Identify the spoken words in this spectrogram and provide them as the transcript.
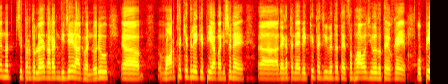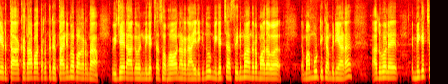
എന്ന ചിത്രത്തിലുള്ള നടൻ വിജയരാഘവൻ ഒരു വാർദ്ധക്യത്തിലേക്ക് എത്തിയ മനുഷ്യനെ അദ്ദേഹത്തിന്റെ വ്യക്തിത്വ ജീവിതത്തെ സ്വഭാവ ജീവിതത്തെ ഒക്കെ ഒപ്പിയെടുത്ത കഥാപാത്രത്തിന്റെ തനിമ പകർന്ന വിജയരാഘവൻ മികച്ച സ്വഭാവ നടനായിരിക്കുന്നു. മികച്ച സിനിമാ നിർമ്മാതാവ് മമ്മൂട്ടി കമ്പനിയാണ്. അതുപോലെ മികച്ച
